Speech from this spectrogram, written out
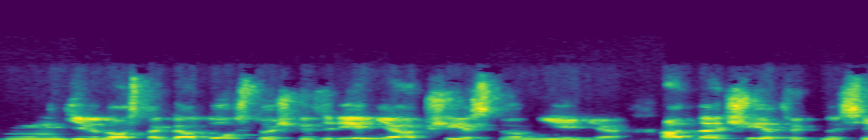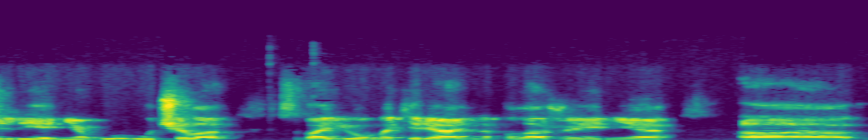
90-х годов с точки зрения общественного мнения. Одна четверть населения улучшила свое материальное положение, а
